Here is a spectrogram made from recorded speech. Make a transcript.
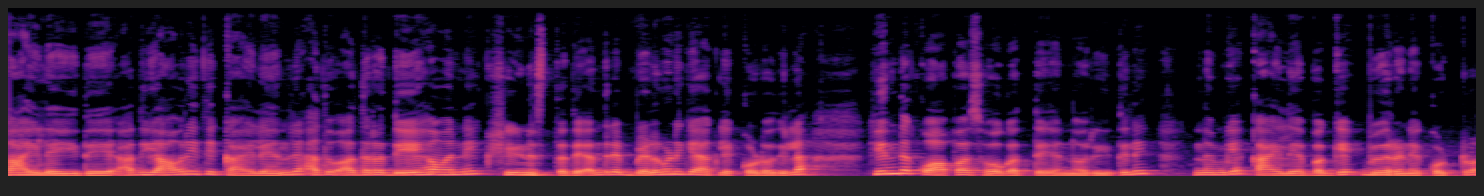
ಕಾಯಿಲೆ ಇದೆ. ಅದು ಯಾವ ರೀತಿ ಕಾಯಿಲೆ ಅಂದರೆ ಅದು ಅದರ ದೇಹವನ್ನೇ ಕ್ಷೀಣಿಸ್ತದೆ. ಅಂದರೆ ಬೆಳವಣಿಗೆ ಆಗ್ಲಿಕ್ಕೆ ಕೊಡೋದಿಲ್ಲ. ಹಿಂದಕ್ಕೆ ವಾಪಸ್ ಹೋಗುತ್ತೆ ಅನ್ನೋ ರೀತಿಲಿ ನಮಗೆ ಕಾಯಿಲೆಯ ಬಗ್ಗೆ ವಿವರಣೆ ಕೊಟ್ಟರು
